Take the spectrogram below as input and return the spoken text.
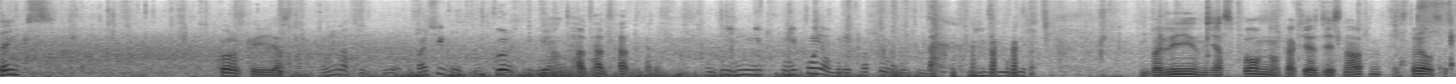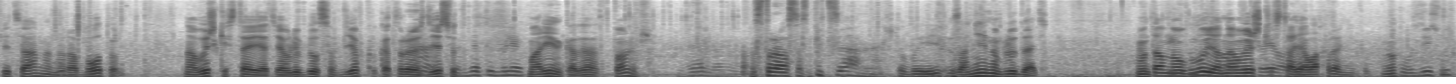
Thanks. Коротко и ясно. Ну нахуй. Спасибо. Коротко, я Ну да, да, да, да. Не, не- не понял, блядь, пошел. блядь. Блин, я вспомнил, как я здесь на- устроился специально на работу. На вышке стоять. Я влюбился в девку, которая А, здесь вот. Ты, блядь, Маринка, да, помнишь? да, да. Устроился специально, чтобы за ней наблюдать. Вон там на Здесь углу я на вышке стояла, стоял охранником. Ну, Вот здесь вышка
